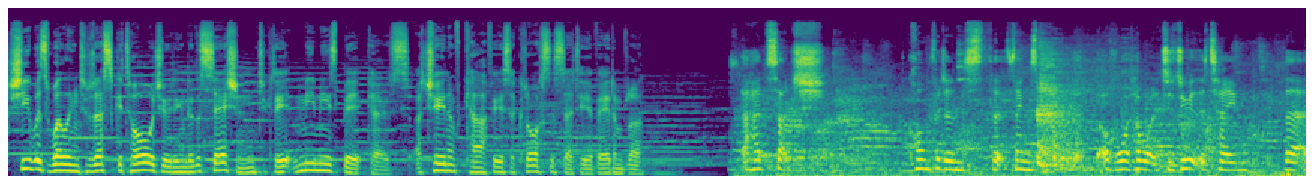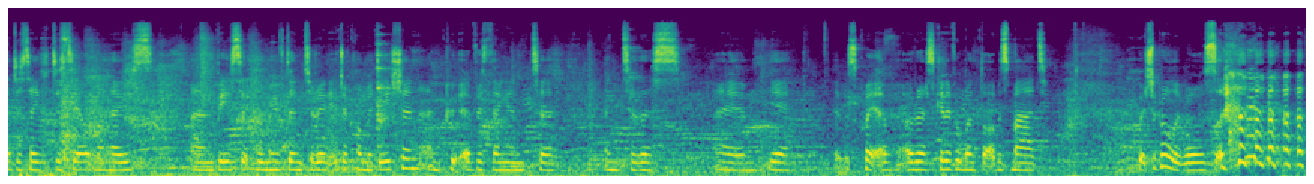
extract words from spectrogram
She was willing to risk it all during the recession to create Mimi's Bakehouse, a chain of cafes across the city of Edinburgh. I had such confidence that things of what I wanted to do at the time that I decided to sell my house and basically moved into rented accommodation and put everything into into this Um, yeah, it was quite a, a risk, and everyone thought I was mad, which it probably was. but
